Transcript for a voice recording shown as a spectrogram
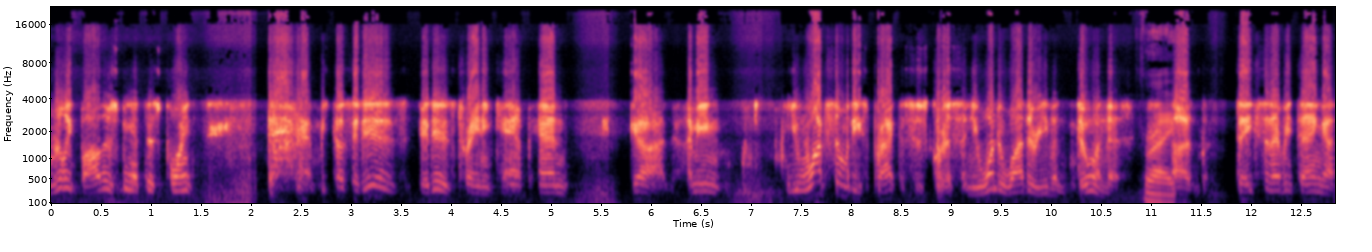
really bothers me at this point because it is it is training camp. And God, I mean, you watch some of these practices, Chris, and you wonder why they're even doing this Right. uh, stakes and everything. Uh,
